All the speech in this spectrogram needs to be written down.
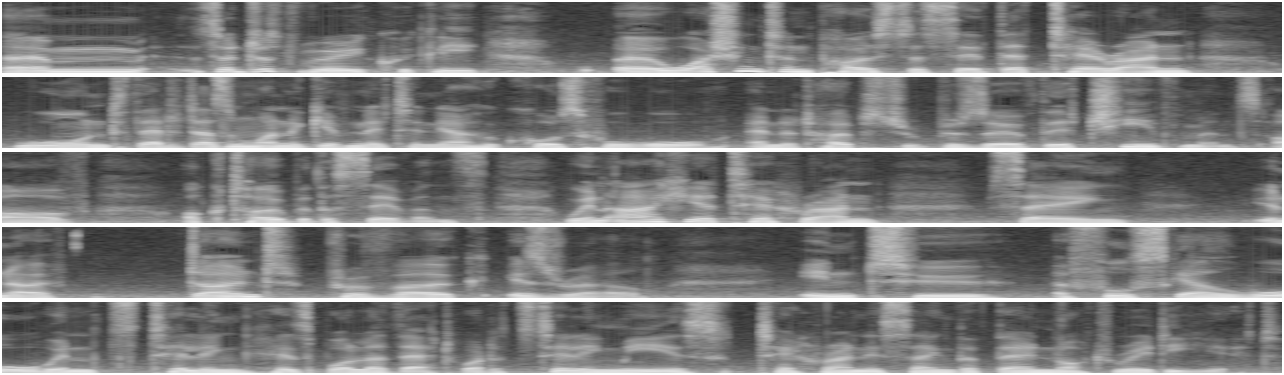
Um, so, just very quickly, uh, Washington Post has said that Tehran warned that it doesn't want to give Netanyahu cause for war and it hopes to preserve the achievements of October the 7th. When I hear Tehran saying, you know, don't provoke Israel into a full scale war when it's telling Hezbollah that. What it's telling me is Tehran is saying that they're not ready yet.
